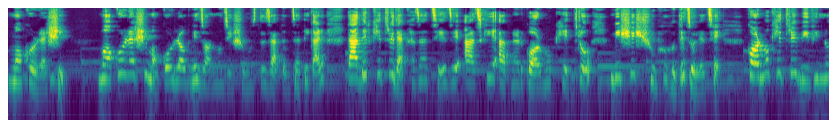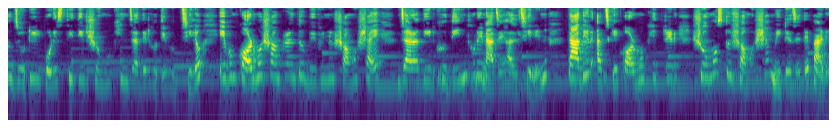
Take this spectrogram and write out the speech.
মকর রাশি। মকর রাশি, মকর লগ্নে জন্ম যে সমস্ত জাতক জাতিকার, তাদের ক্ষেত্রে দেখা যাচ্ছে যে আজকে আপনার কর্মক্ষেত্র বিশেষ শুভ হতে চলেছে। কর্মক্ষেত্রে বিভিন্ন জটিল পরিস্থিতির সম্মুখীন যাদের হতে হচ্ছিল এবং কর্ম সংক্রান্ত বিভিন্ন সমস্যায় যারা দীর্ঘদিন ধরে নাজেহাল ছিলেন, তাদের আজকে কর্মক্ষেত্রের সমস্ত সমস্যা মিটে যেতে পারে।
